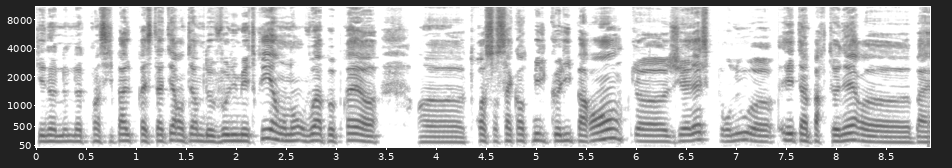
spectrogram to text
qui est notre, principal prestataire en termes de volumétrie. On envoie à peu près 350 000 colis par an. GLS, pour nous, est un partenaire bah,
